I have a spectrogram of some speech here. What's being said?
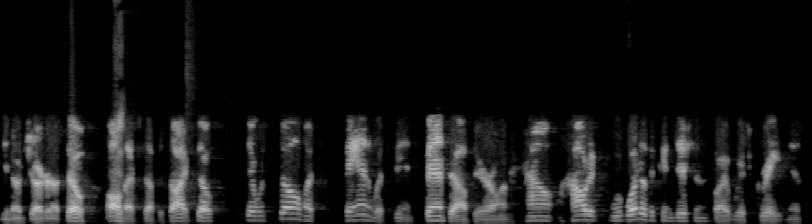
you know, juggernaut. So all Yeah. that stuff aside, so there was so much bandwidth being spent out there on how how to what are the conditions by which greatness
